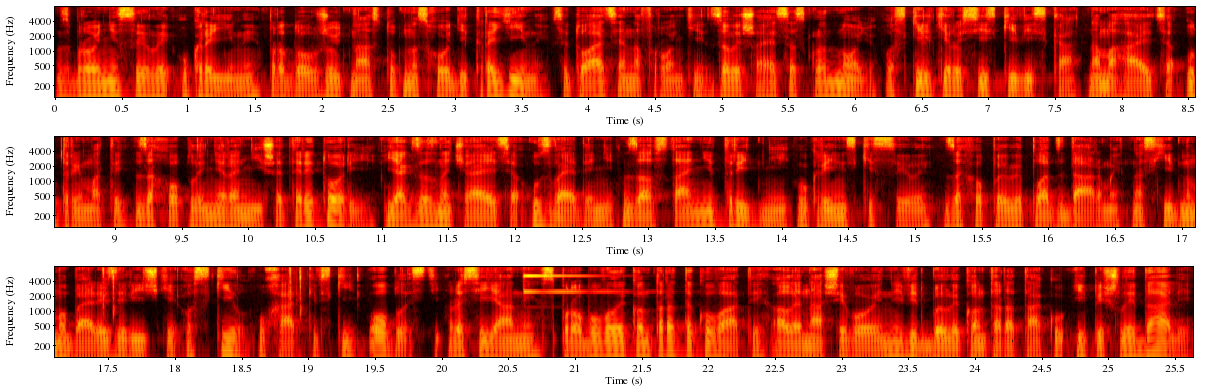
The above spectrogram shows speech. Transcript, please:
Збройні сили України продовжують наступ на сході країни. Ситуація на фронті залишається складною, оскільки російські війська намагаються утримати захоплені раніше території. Як зазначається у зведенні, за останні три дні українські сили захопили плацдарми на східному березі річки Оскіл у Харківській області. Росіяни спробували контратакувати, але наші воїни відбили контратаку і пішли далі.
